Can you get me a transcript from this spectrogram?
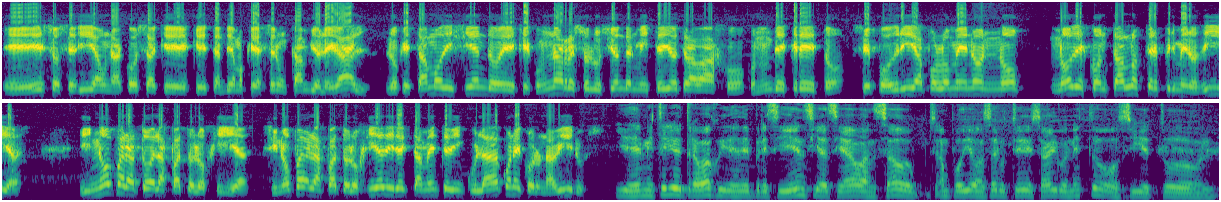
eh, eso sería una cosa que, que, tendríamos que hacer un cambio legal. Lo que estamos diciendo es que con una resolución del Ministerio de Trabajo, con un decreto, se podría por lo menos no, no descontar los tres primeros días y no para todas las patologías, sino para las patologías directamente vinculadas con el coronavirus. ¿Y desde el Ministerio de Trabajo y desde Presidencia se ha avanzado, se han podido avanzar ustedes algo en esto o sigue todo el,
